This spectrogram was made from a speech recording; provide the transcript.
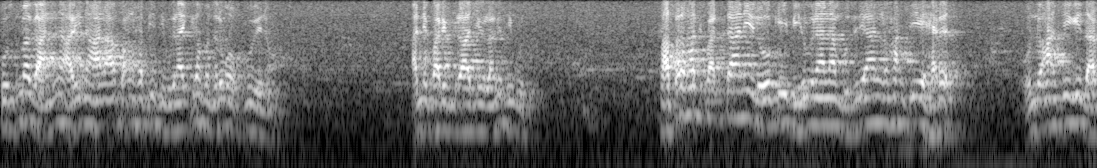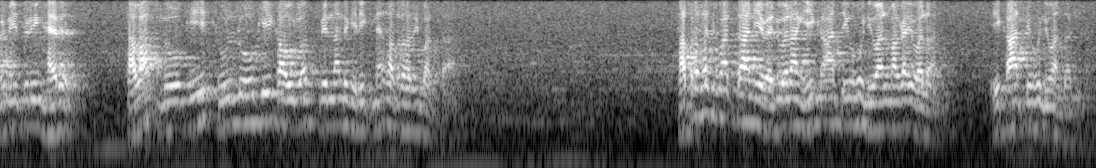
හුස්ම ගන්න අරින ආනාපාන සතිය තිබුණා කියලා හොඳටම ඔප්පු වෙනවා. අන්නේ පරිබ්‍රාජිය ළඟ තිබුණා. සතර සතිපට්ඨානයේ ලෝකේ බිහි වුණා නම් බුදුරජාණන් වහන්සේ හැර උන්වහන්සේගේ ධර්මයේ තුලින් හැර තවත් ලෝකේ තුන් ලෝකේ කවුරුවත් වෙන්නන්න කෙනෙක් නැහැ සතර සතිපට්ඨාන. සතර සතිපට්ඨානිය වැඩුවා නම් ඒකාන්තයෙන් හෝ නිවන් මාර්ගය වඩන්න. ඒකාන්තයෙන් හෝ නිවන් දකින්න.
